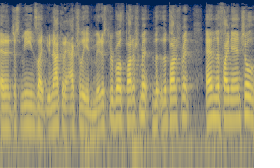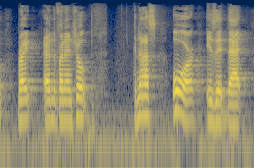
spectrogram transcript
And it just means like you're not going to actually administer both punishment, the, the punishment and the financial, right? And the financial knas? Or is it that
